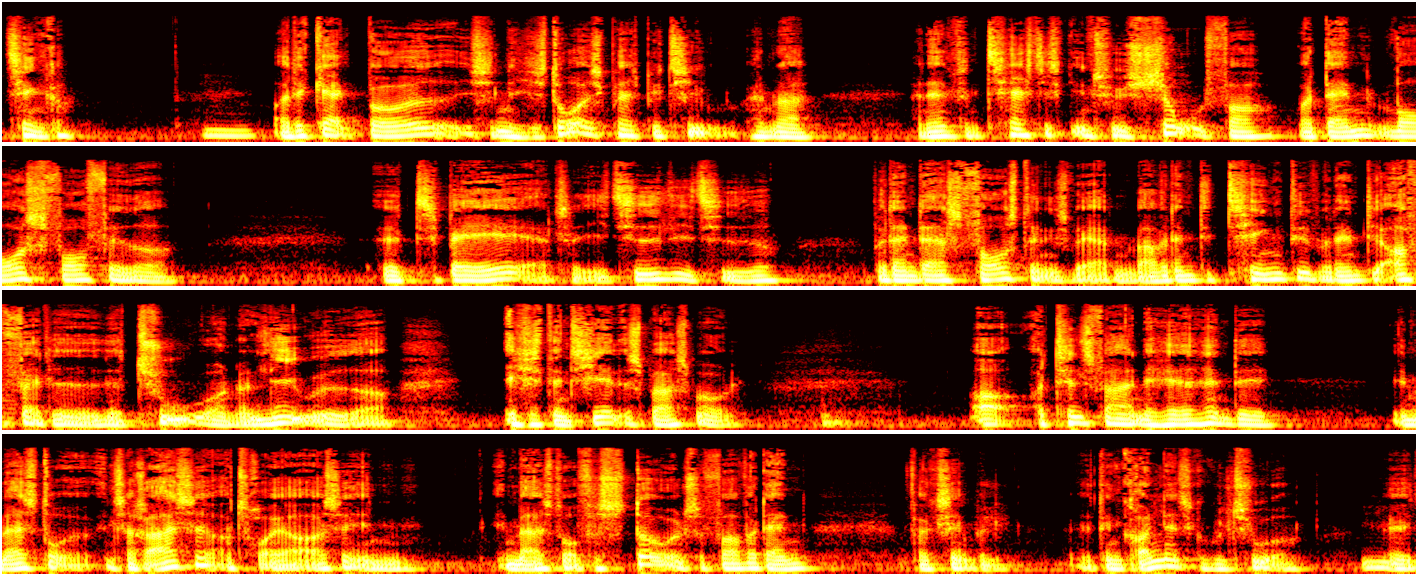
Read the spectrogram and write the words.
tænker. Mm. Og det galt både i sådan et historisk perspektiv, han, var, han havde en fantastisk intuition for, hvordan vores forfædre øh, tilbage, altså i tidlige tider, hvordan deres forestillingsverden var, hvordan de tænkte, hvordan de opfattede naturen og livet og eksistentielle spørgsmål. Og, og tilsvarende havde han det en meget stor interesse, og tror jeg også en, en meget stor forståelse for, hvordan for eksempel øh, den grønlandske kultur mm. øh,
